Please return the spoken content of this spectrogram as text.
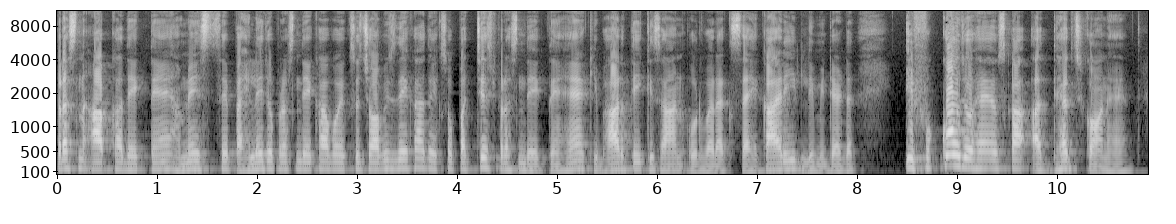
प्रश्न आपका देखते हैं। हमने इससे पहले जो प्रश्न देखा, वो 124 देखा तो 125 प्रश्न देखते हैं कि भारतीय किसान उर्वरक सहकारी लिमिटेड, इफको जो है उसका अध्यक्ष कौन है?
